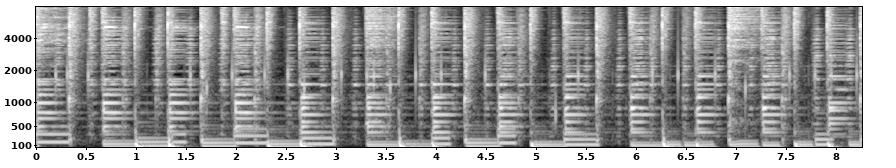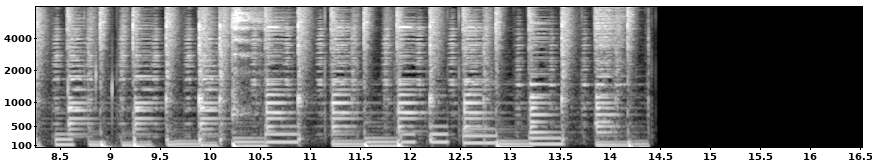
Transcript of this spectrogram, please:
Bye.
